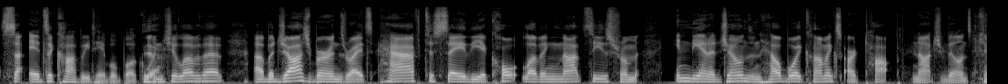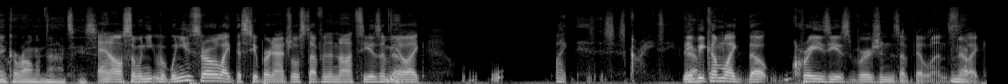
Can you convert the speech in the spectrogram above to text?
So it's a coffee table book. Yeah. Wouldn't you love that? Uh, but Josh Burns writes, have to say the occult loving Nazis from Indiana Jones and Hellboy comics are top notch villains. Can't go wrong with Nazis. And also when you when you throw like the supernatural stuff into Nazism, Yeah. you're like, w- like this is just crazy. They Yeah. become like the craziest versions of villains. Yep. Like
